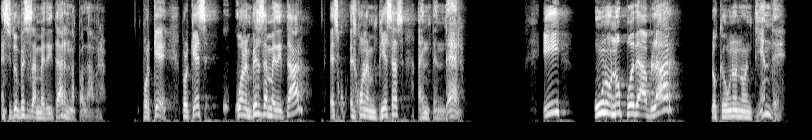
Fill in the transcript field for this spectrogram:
en si tú empiezas a meditar en la palabra. ¿Por qué? Porque es cuando empiezas a meditar, es cuando empiezas a entender. Y uno no puede hablar lo que uno no entiende.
